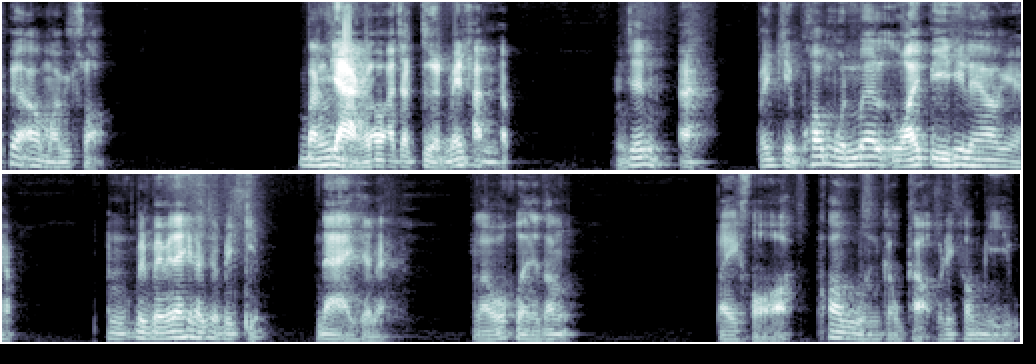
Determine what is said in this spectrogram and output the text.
เพื่อเอามาวิเคราะห์ บางอย่างเราอาจจะเกิดไม่ทันครับ อย่างเช่นอะไปเก็บข้อมูลเมื่อร้อยปีที่แล้วเนี่ยครับมันเป็นไปไม่ได้ที่เราจะไปเก็บได้ใช่ไหมเราก็ควรจะต้อง ไปขอข้อมูลเก่าๆที่เขามีอยู่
